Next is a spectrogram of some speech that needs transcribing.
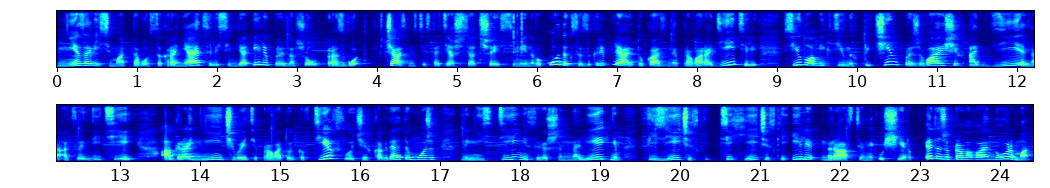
независимо от того, сохраняется ли семья или произошел развод. В частности, статья 66 Семейного кодекса закрепляет указанные права родителей в силу объективных причин, проживающих отдельно от своих детей, ограничивая эти права только в тех случаях, когда это может нанести несовершеннолетним физический, психический или нравственный ущерб. Эта же правовая норма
